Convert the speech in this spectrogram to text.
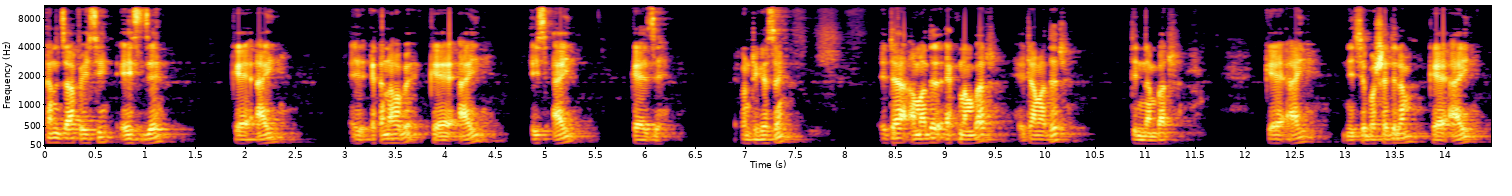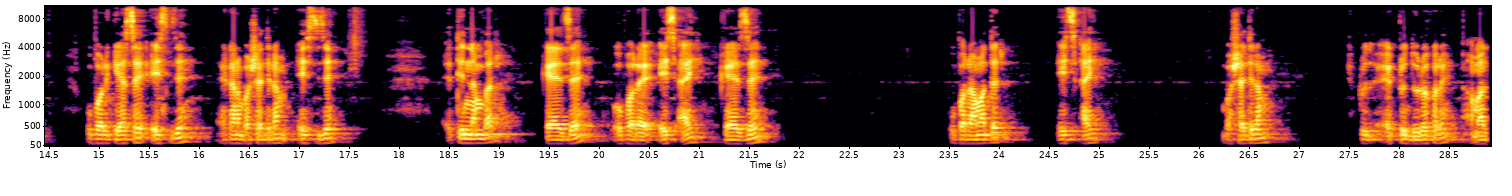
এখানে যা পেয়েছি এইচ জে কে আই এখানে হবে K I H I K J এখন ঠিক আছে? এটা আমাদের এক নাম্বার, এটা আমাদের তিন নাম্বার। কে আই নিচে বসাই দিলাম কে আই উপরে কি আছে? এইচ জে এখানে বসাই দিলাম এইচ জে তিন নাম্বার কে জে উপরে এইচ আই কে জে উপরে আমাদের এইচ আই বসাই দিলাম। একটু একটু দূরে করে। আমার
